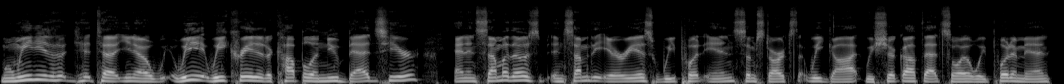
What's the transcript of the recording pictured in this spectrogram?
when we needed to, to, you know we we created a couple of new beds here and in some of those in some of the areas we put in some starts that we got. We shook off that soil we put them in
